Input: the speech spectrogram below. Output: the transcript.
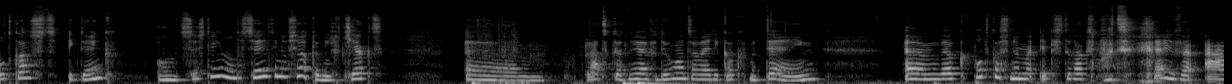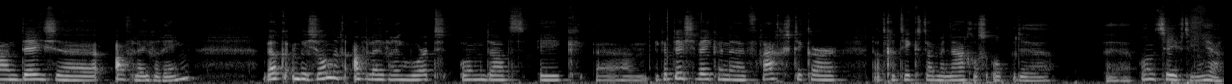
podcast. Ik denk 116, 117 of zo. Ik heb niet gecheckt. Ehm, laat ik dat nu even doen, want dan weet ik ook meteen um, welke podcastnummer ik straks moet geven aan deze aflevering. Welke een bijzondere aflevering wordt, omdat ik. Um, ik heb deze week een uh, vraagsticker dat getikt staan mijn nagels op de. Uh, 117, ja.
